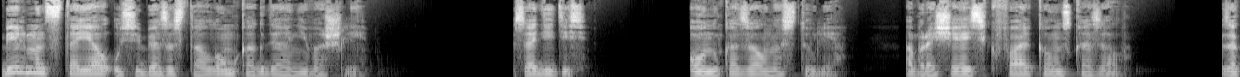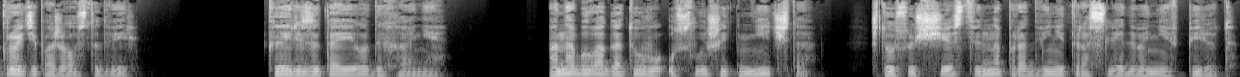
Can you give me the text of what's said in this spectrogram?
Бельмонт стоял у себя за столом, когда они вошли. «Садитесь», — он указал на стулья. Обращаясь к Фалько, он сказал, «Закройте, пожалуйста, дверь». Кэрри затаила дыхание. Она была готова услышать нечто, что существенно продвинет расследование вперед.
